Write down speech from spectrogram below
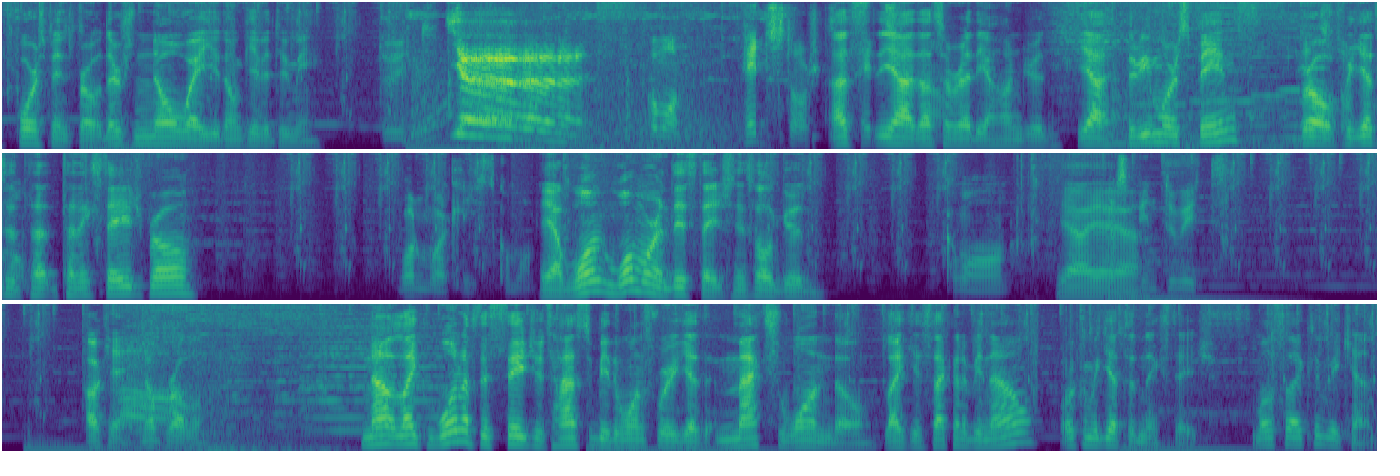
Four spins, bro. There's no way you don't give it to me. Do it. Yes! Come on. Head start. That's head yeah, start that's now. already a hundred. Yeah, three more spins, bro. It's If we get to not the t- next stage, bro. One more at least. Come on. Yeah, one one more in this stage, and it's all good. Come on. Yeah, yeah, Just yeah. spin, do it. Okay, no Ah. problem. Now, like one of the stages has to be the ones where you get max one, though. Like, is that gonna be now, or can we get to the next stage? Most likely we can't.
